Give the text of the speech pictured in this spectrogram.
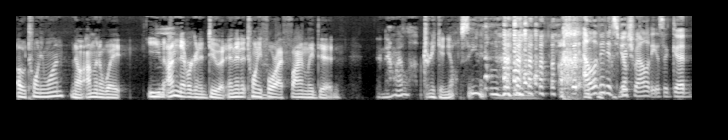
oh, 21? No, I'm going to wait. Even, I'm never going to do it. And then at mm-hmm. 24, I finally did. And now I love drinking. Y'all have seen it. but elevated spirituality is a good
